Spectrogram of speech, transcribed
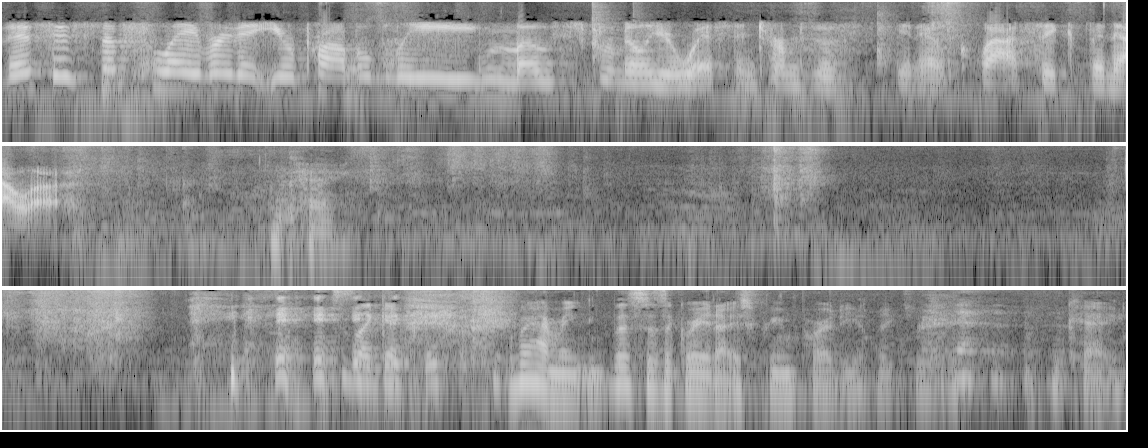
this is the flavor that you're probably most familiar with in terms of you know classic vanilla. Okay. it's like a, we're having this is a great ice cream party. Like really. Okay,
